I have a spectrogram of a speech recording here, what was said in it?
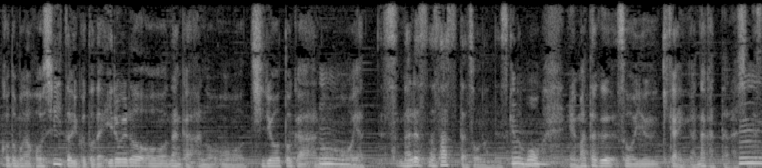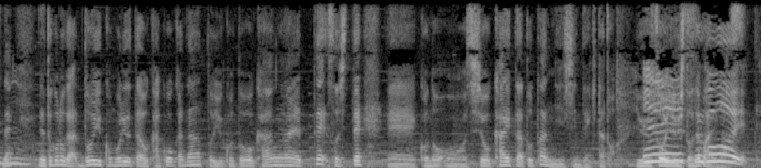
子供が欲しいということでいろいろなんかあの治療とかあの、うん、や慣れさせたそうなんですけども、うん、え全くそういう機会がなかったらしいですね、うんでところがどういう子守歌を書こうかなということを考えてそして、えー、この詩を書いた途端妊娠できたという、えー、そういう人でもあります。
